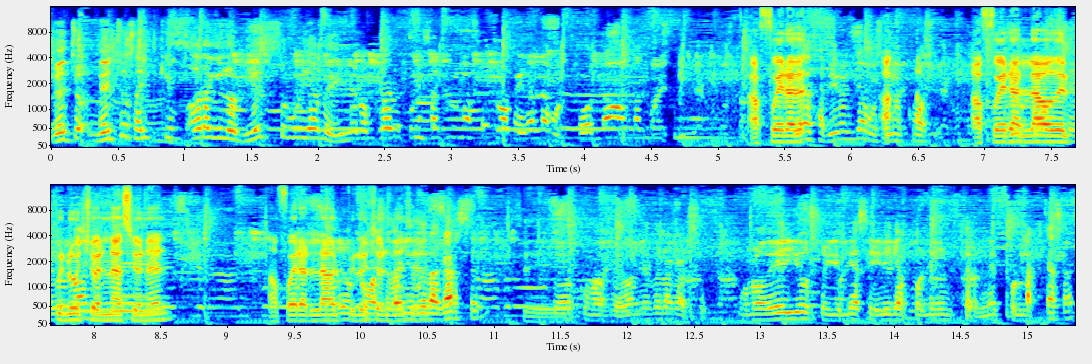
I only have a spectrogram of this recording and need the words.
De hecho, de hecho, ¿sabes qué? ahora que lo pienso, voy a pedirle a los padres que saquen una foto a pegarla por todos lados. Ya Afuera, salieron ya, pues como- afuera al lado del pelucho del de- Nacional. Afuera al lado pelucho como del de la Nacional. cárcel. Sí. Todos como hace años de la cárcel. Uno de ellos hoy en día se dedica a poner internet por las casas.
